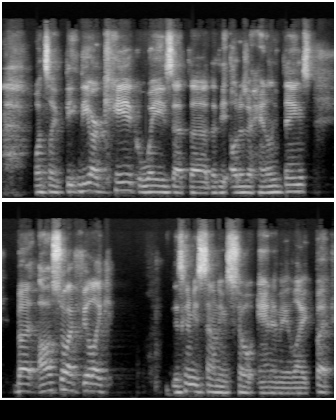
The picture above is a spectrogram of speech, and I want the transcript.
what's like the, the archaic ways that the that the elders are handling things. But also, I feel like it's gonna be sounding so anime like, but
